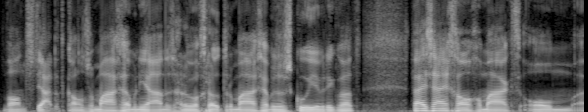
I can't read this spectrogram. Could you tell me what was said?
Want ja, dat kan onze maag helemaal niet aan. Dan zouden we een grotere maag hebben, zoals koeien, weet ik wat. Wij zijn gewoon gemaakt om uh,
